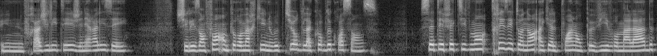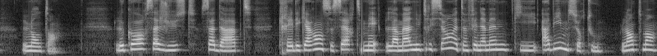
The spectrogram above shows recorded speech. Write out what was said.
une fragilité généralisée. Chez les enfants, on peut remarquer une rupture de la courbe de croissance. C'est effectivement très étonnant à quel point l'on peut vivre malade longtemps. Le corps s'ajuste, s'adapte, crée des carences, certes, mais la malnutrition est un phénomène qui abîme surtout, lentement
